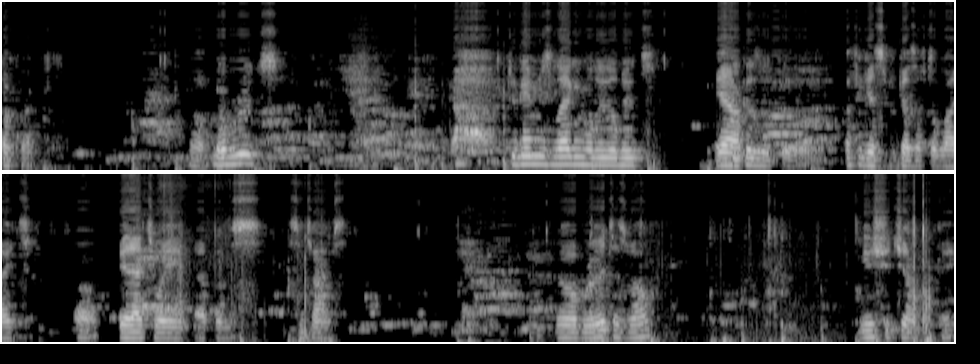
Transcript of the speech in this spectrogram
Okay. Oh, No brutes. The game is lagging a little bit yeah, because of the. I think it's because of the light. Oh. It actually happens sometimes. No brute as well. You should jump, okay?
